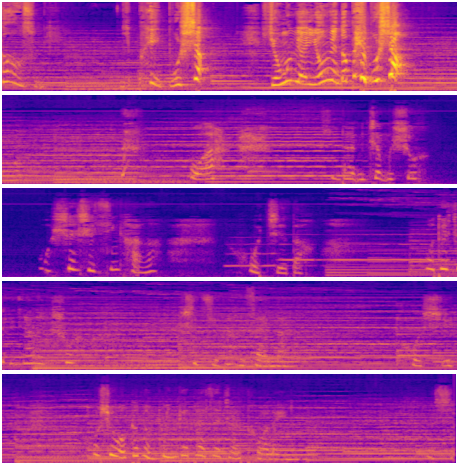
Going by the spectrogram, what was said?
告诉你。你配不上，永远永远都配不上。我儿，听到你这么说，我甚是心寒啊！我知道，我对这个家来说是极大的灾难。或许，或许我根本不应该待在这儿拖累你。可是，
